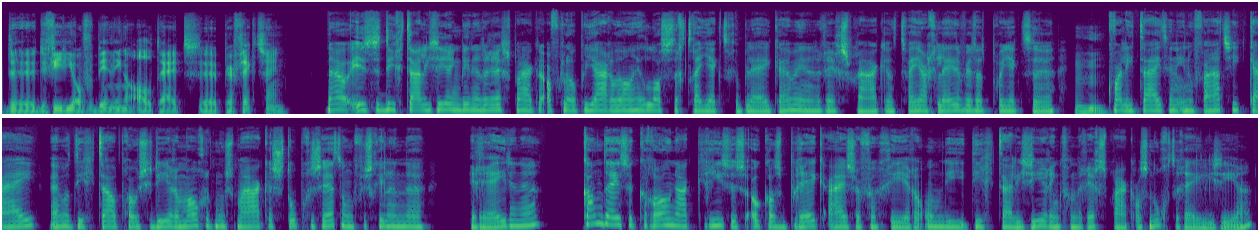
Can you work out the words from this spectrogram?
de, de videoverbindingen altijd uh, perfect zijn. Nou is de digitalisering binnen de rechtspraak de afgelopen jaren wel een heel lastig traject gebleken hè, binnen de rechtspraak. Twee jaar geleden werd dat project uh, mm-hmm. Kwaliteit en Innovatie, KEI, hè, wat digitaal procederen mogelijk moest maken, stopgezet om verschillende redenen. Kan deze coronacrisis ook als breekijzer fungeren om die digitalisering van de rechtspraak alsnog te realiseren?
